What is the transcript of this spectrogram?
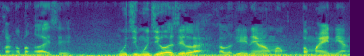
bukan ngebanggain sih muji-muji Ozil lah. Kalau dia ini memang pemain yang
